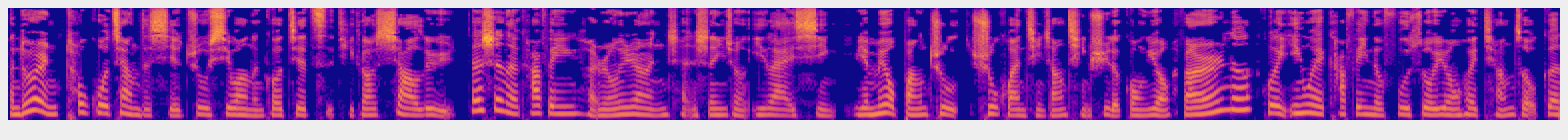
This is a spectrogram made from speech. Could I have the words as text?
很多人透过这样的协助，希望能够借此提高效率。但是呢，咖啡因很容易让人产生一种依赖性，也没有帮助舒缓紧张情绪的功用，反而呢会因为咖啡因的副作用，会抢走更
